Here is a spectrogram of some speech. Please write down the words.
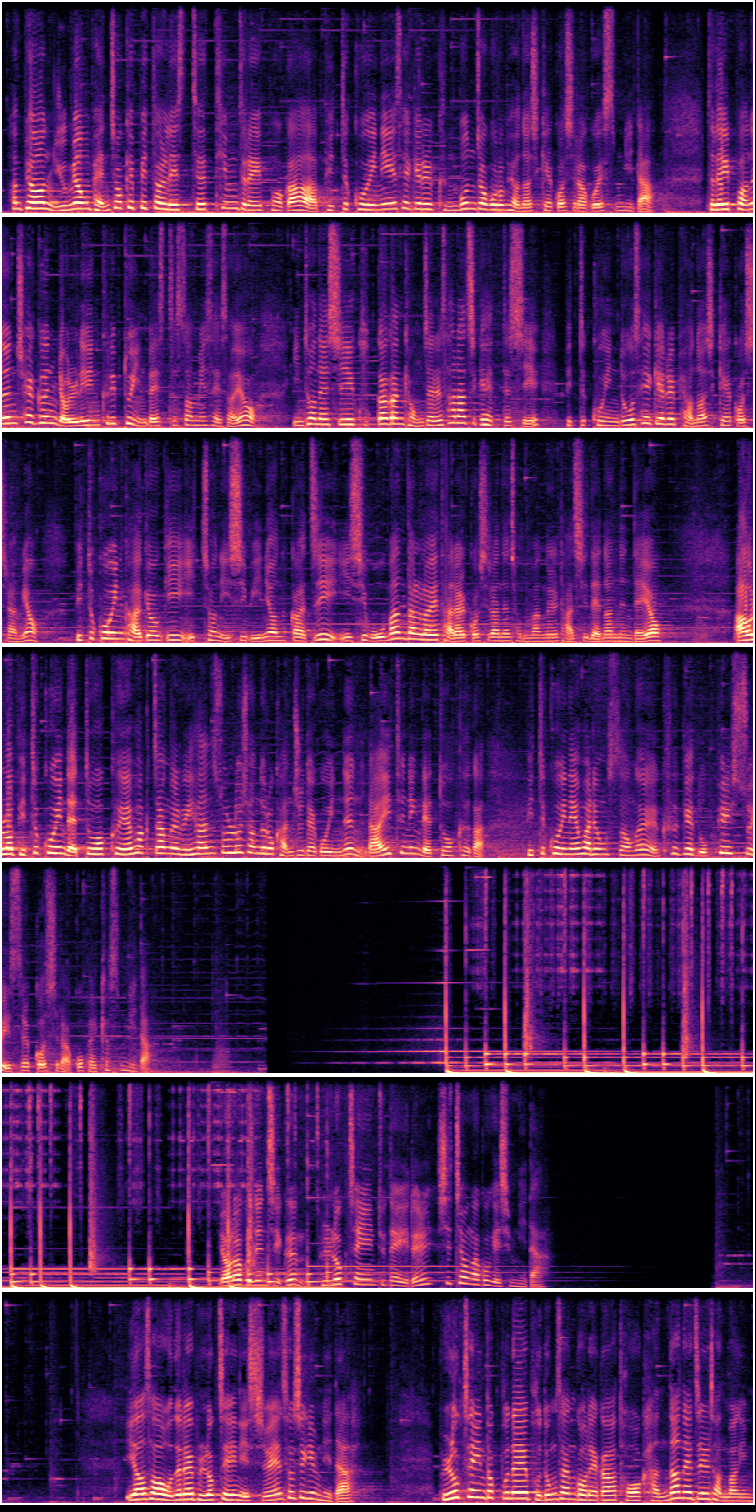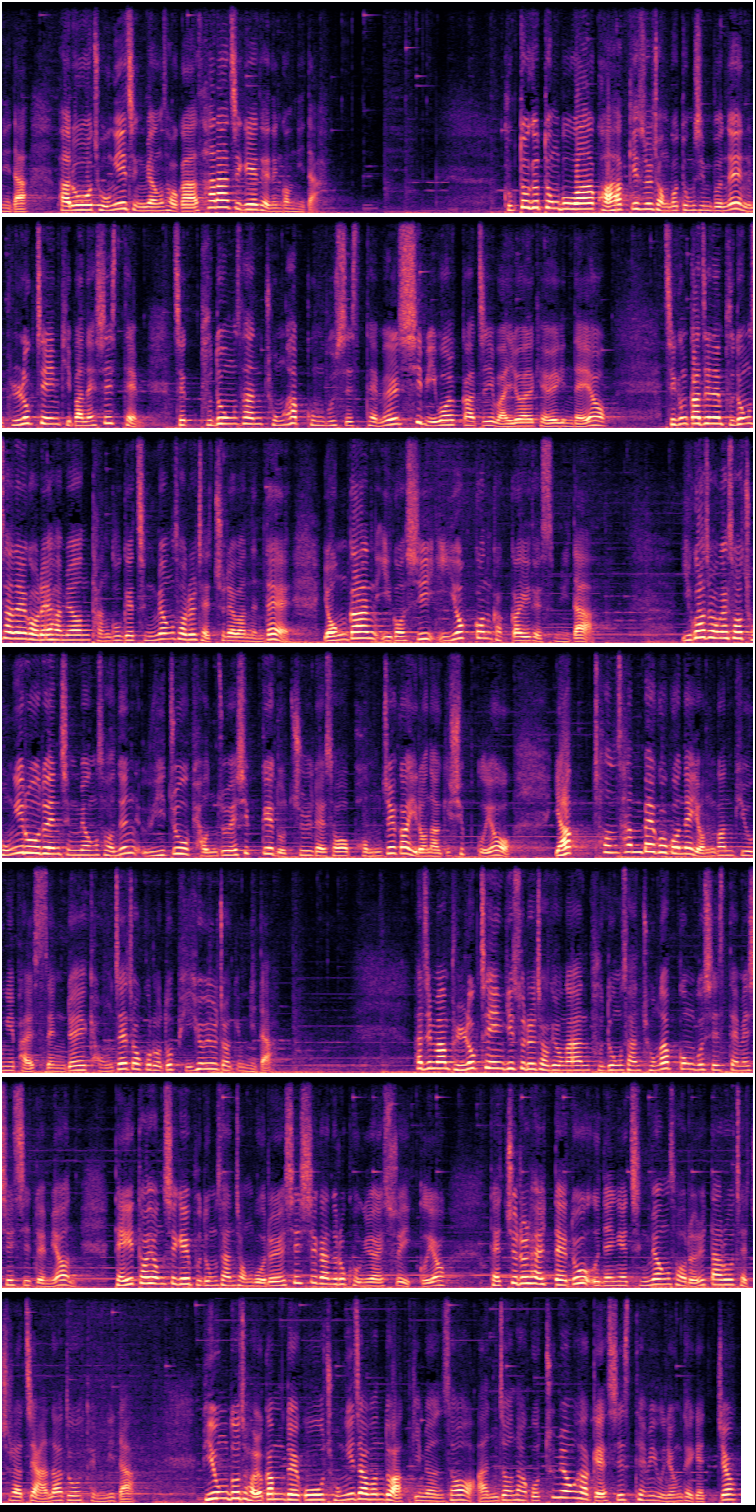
한편 유명 벤처 캐피털리스트 팀 드레이퍼가 비트코인이 세계를 근본적으로 변화시킬 것이라고 했습니다. 드레이퍼는 최근 열린 크립토 인베스트 서밋에서요, 인터넷이 국가 간 경제를 사라지게 했듯이 비트코인도 세계를 변화시킬 것이라며 비트코인 가격이 2022년까지 25만 달러에 달할 것이라는 전망을 다시 내놨는데요. 아울러 비트코인 네트워크의 확장을 위한 솔루션으로 간주되고 있는 라이트닝 네트워크가 비트코인의 활용성을 크게 높일 수 있을 것이라고 밝혔습니다. 여러분은 지금 블록체인 투데이를 시청하고 계십니다. 이어서 오늘의 블록체인 이슈엔 소식입니다. 블록체인 덕분에 부동산 거래가 더 간단해질 전망입니다. 바로 종이 증명서가 사라지게 되는 겁니다. 국토교통부와 과학기술정보통신부는 블록체인 기반의 시스템, 즉 부동산 종합 공부 시스템을 12월까지 완료할 계획인데요. 지금까지는 부동산을 거래하면 당국에 증명서를 제출해 왔는데 연간 이것이 2억 건 가까이 됐습니다. 이 과정에서 종이로 된 증명서는 위조, 변조에 쉽게 노출돼서 범죄가 일어나기 쉽고요. 약 1,300억 원의 연간 비용이 발생돼 경제적으로도 비효율적입니다. 하지만 블록체인 기술을 적용한 부동산 종합 공부 시스템이 실시되면 데이터 형식의 부동산 정보를 실시간으로 공유할 수 있고요. 대출을 할 때도 은행에 증명서를 따로 제출하지 않아도 됩니다. 비용도 절감되고 종이 자원도 아끼면서 안전하고 투명하게 시스템이 운영되겠죠?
